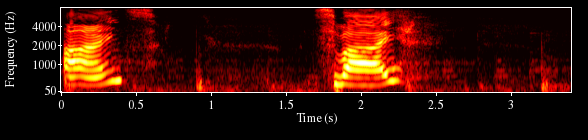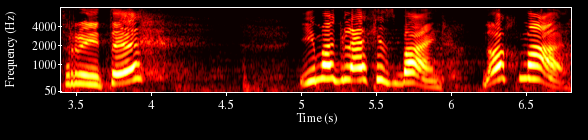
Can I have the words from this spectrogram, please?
eins, zwei, dritte, immer gleiches Bein. Nochmal.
